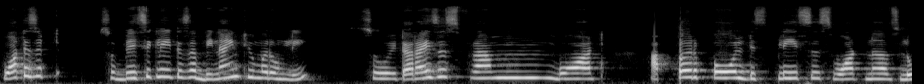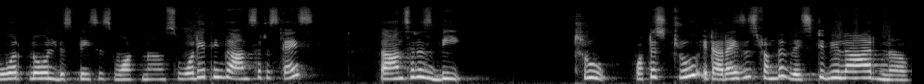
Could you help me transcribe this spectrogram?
What is it? So basically it is a benign tumor only. So it arises from what? upper pole displaces what nerves, lower pole displaces what nerves. So what do you think the answer is guys? The answer is B. True. What is true? It arises from the vestibular nerve.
